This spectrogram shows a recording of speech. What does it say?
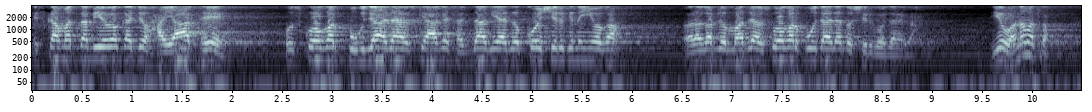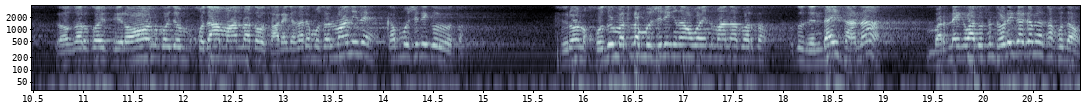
اس کا مطلب یہ ہوگا کہ جو حیات ہے، اس کو اگر پوجا جائے، اس کے آگے سجدہ کیا تو کوئی شرک نہیں ہوگا۔ اور اگر جو مر جائے، اس کو اگر پوچھا جائے تو شرک ہو جائے گا۔ یہ ہوا نا مطلب؟ تو اگر کوئی فرعون کو جو خدا مان رہا تو سارے کے سارے مسلمان ہی رہے کب مشرق ہوئے ہوتا فرعون خود مطلب مشرق نہ ہوا ان مانا پر وہ تو زندہ ہی تھا نا۔ مرنے کے بعد اس نے تھوڑی کہا کہ میں خدا ہوں۔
